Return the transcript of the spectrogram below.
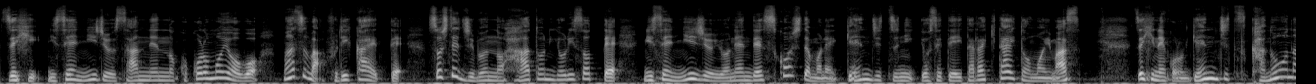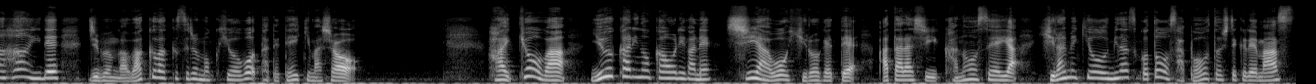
ぜひ2023年の心模様をまずは振り返って、そして自分のハートに寄り添って、2024年で少しでもね、現実に寄せていただきたいと思います。ぜひね、この現実可能な範囲で自分がワクワクする目標を立てていきましょう。はい、今日はユーカリの香りがね、視野を広げて、新しい可能性やひらめきを生み出すことをサポートしてくれます。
